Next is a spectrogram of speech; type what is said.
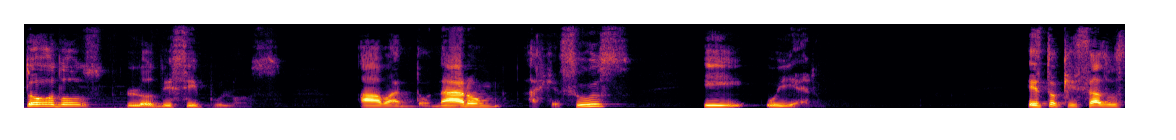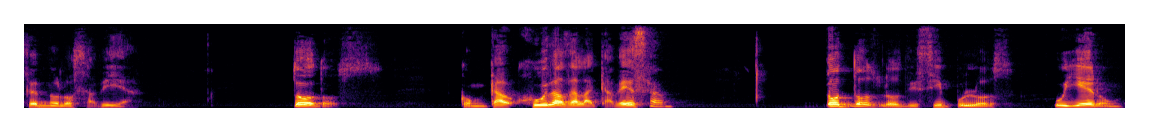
Todos los discípulos abandonaron a Jesús y huyeron. Esto quizás usted no lo sabía. Todos, con Judas a la cabeza, todos los discípulos huyeron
